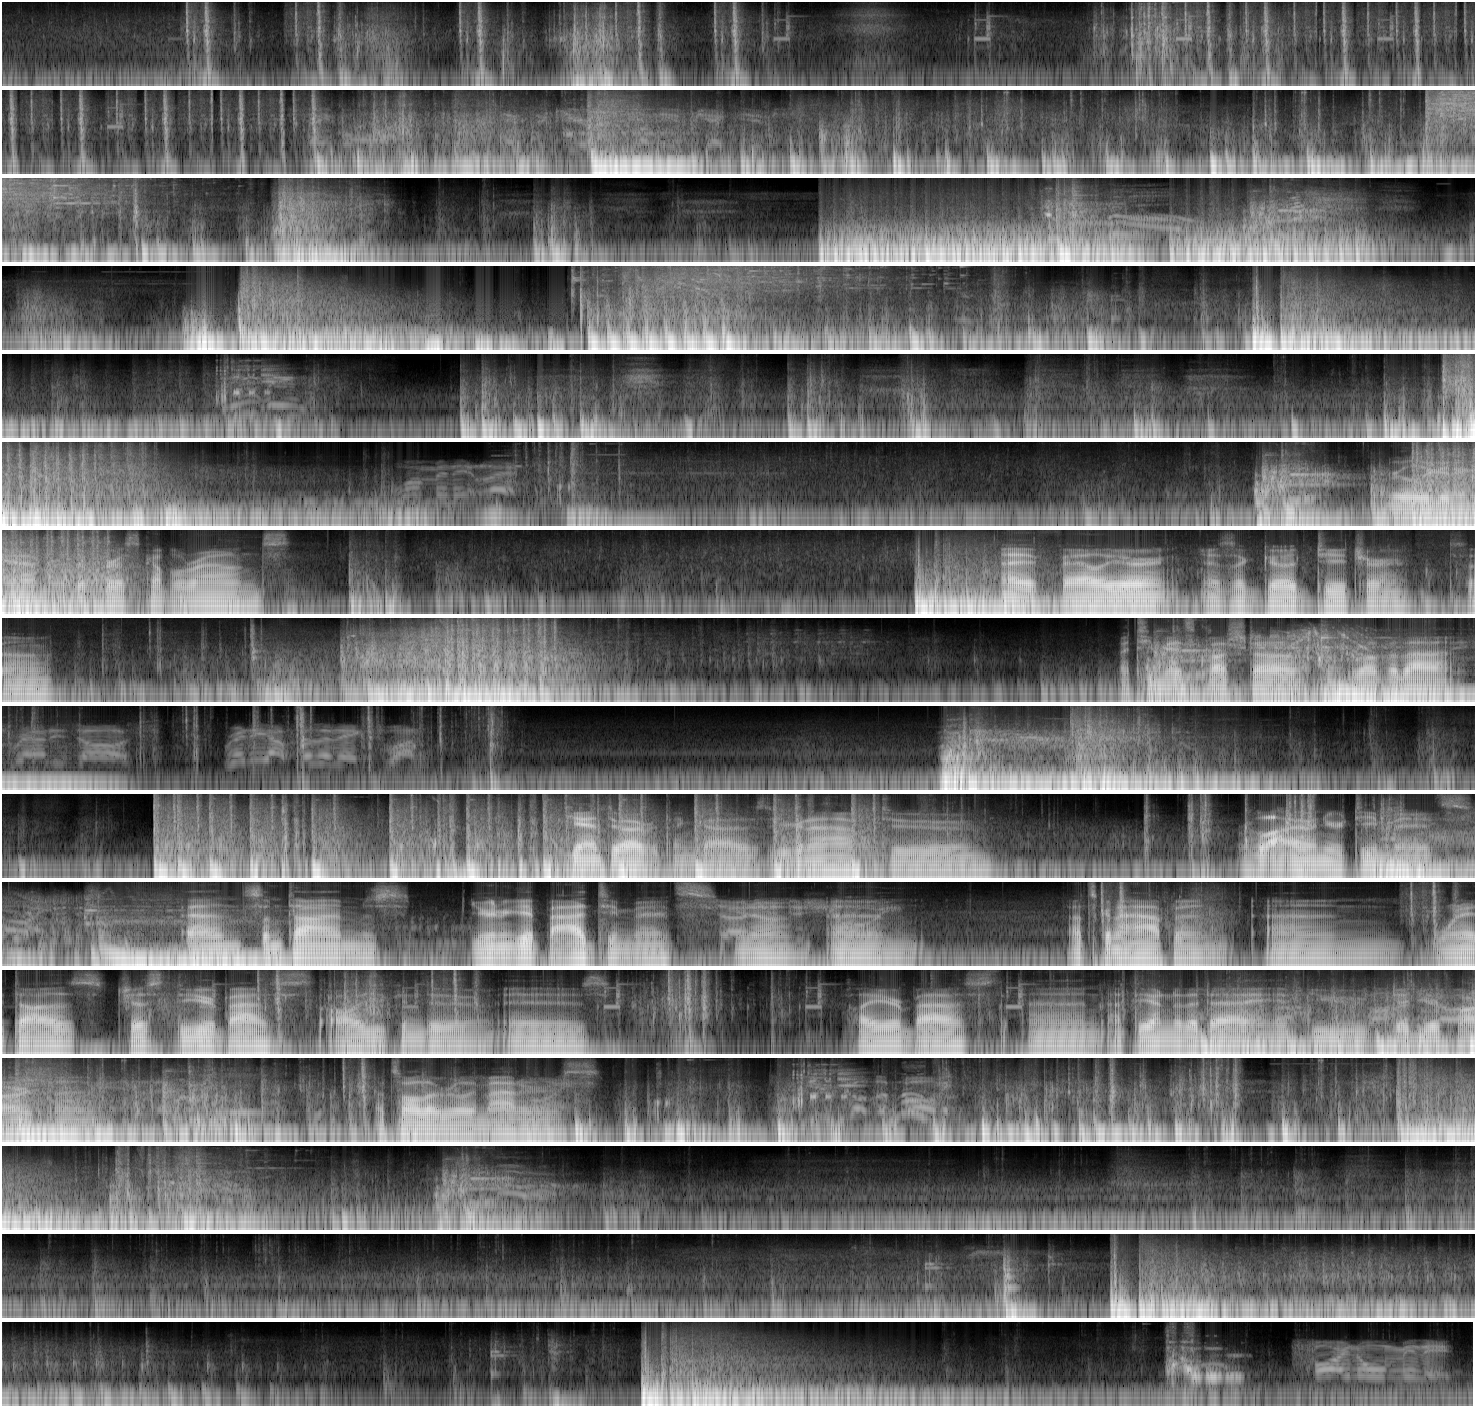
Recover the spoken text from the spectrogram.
Sable 1. Check security on the objectives. One minute left. Really getting hammered the first couple rounds. Hey, failure is a good teacher, so my teammates clutched up, love of that. Can't do everything guys, you're gonna have to rely on your teammates. And sometimes you're gonna get bad teammates, you know, and that's gonna happen. And when it does, just do your best. All you can do is play your best. And at the end of the day, if you did your part, then that's all that really matters. You've got the bomb. Final minute.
